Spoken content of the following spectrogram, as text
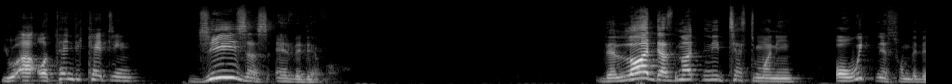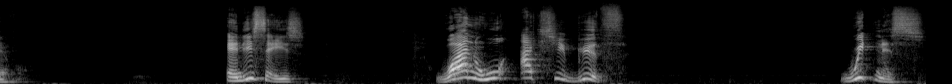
You are authenticating Jesus as the devil. The Lord does not need testimony or witness from the devil. And he says, one who attributes witness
